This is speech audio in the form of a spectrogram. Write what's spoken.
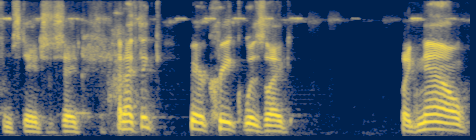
from stage to stage, and I think Bear Creek was like, like now,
